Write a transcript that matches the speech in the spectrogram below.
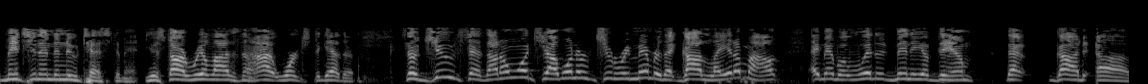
mentioned in the New Testament. You start realizing how it works together. So Jude says, I don't want you, I want you to remember that God laid them out. Amen. But with many of them that God uh,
